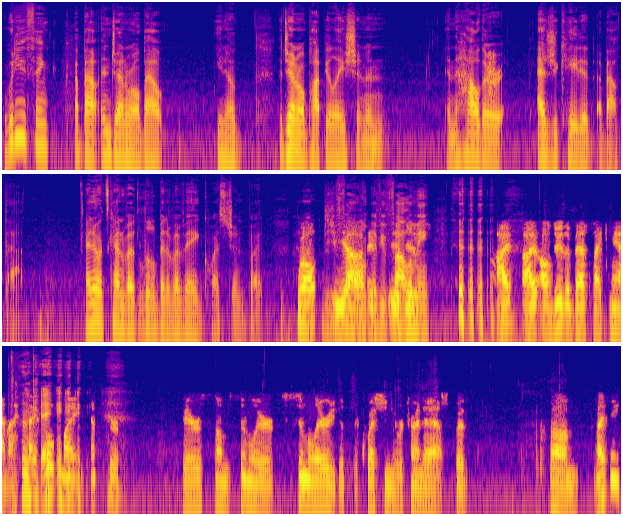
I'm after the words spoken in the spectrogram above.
what do you think about in general about you know the general population and and how they're educated about that? I know it's kind of a little bit of a vague question, but well, did you yeah, follow? It, if you follow me, I, I will do the best I can. I, Okay. I hope my answer bears some similar similarity to the question you were trying to ask. But um, I think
